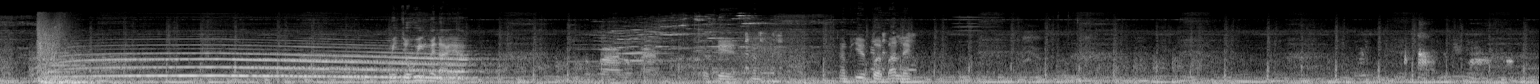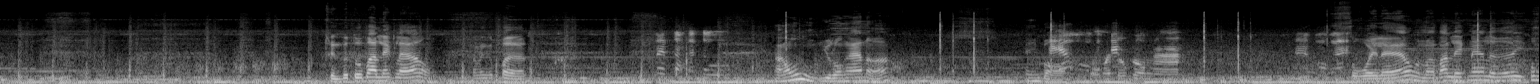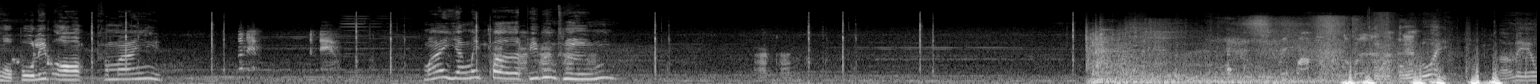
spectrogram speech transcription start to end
มิกจะวิ่งไปไหนอะลงมาลงมาโอเคงั้นงั้นพี่ไปเปิดบ้านเล็กอ้าวไม่มาถึงประตูบ้านเล็กแล้วกำลังจะเปิด เปิดสองประตู เอ้า อยู่โรงงานเหรอไอ้ บอกแล้วอลอกงมามาทุกโรงงานอะออกแล้วสวยแล้วมันมาบ้านเล็กแน่เลย โอ้โห ปูรีบออกทำไม ก็ไหนแล้วไม่ยังไม่เปิดพี่เพิ่งถึง ทันทันไม่ความประตูเลยนะโตด้วยแล้วเร็ว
